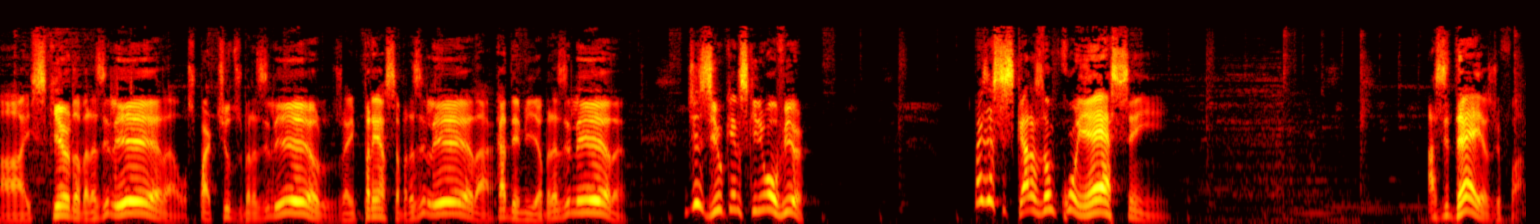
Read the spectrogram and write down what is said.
a esquerda brasileira, os partidos brasileiros, a imprensa brasileira, a academia brasileira, diziam o que eles queriam ouvir. Mas esses caras não conhecem as ideias de fato.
